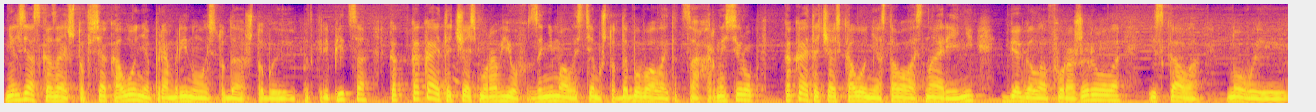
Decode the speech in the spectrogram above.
нельзя сказать, что вся колония прям ринулась туда, чтобы подкрепиться. Как какая-то часть муравьев занималась тем, что добывала этот сахарный сироп, какая-то часть колонии оставалась на арене, бегала, фуражировала, искала новые,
